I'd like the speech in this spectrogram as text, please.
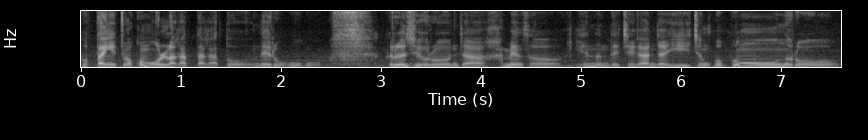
법당에 조금 올라갔다가 또 내려오고 그런 식으로 이제 하면서 했는데 제가 이제 이 정법 법문으로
